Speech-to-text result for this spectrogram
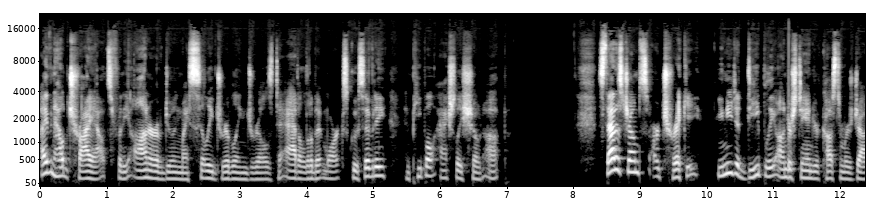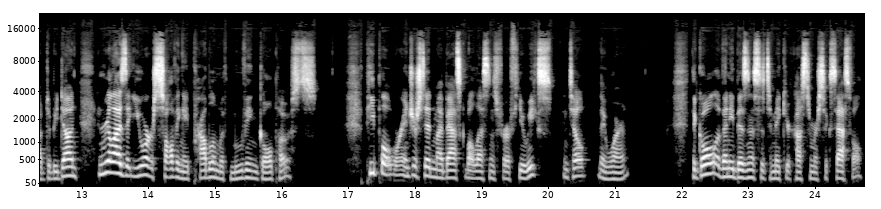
I even held tryouts for the honor of doing my silly dribbling drills to add a little bit more exclusivity, and people actually showed up. Status jumps are tricky. You need to deeply understand your customer's job to be done and realize that you are solving a problem with moving goalposts. People were interested in my basketball lessons for a few weeks until they weren't. The goal of any business is to make your customer successful.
